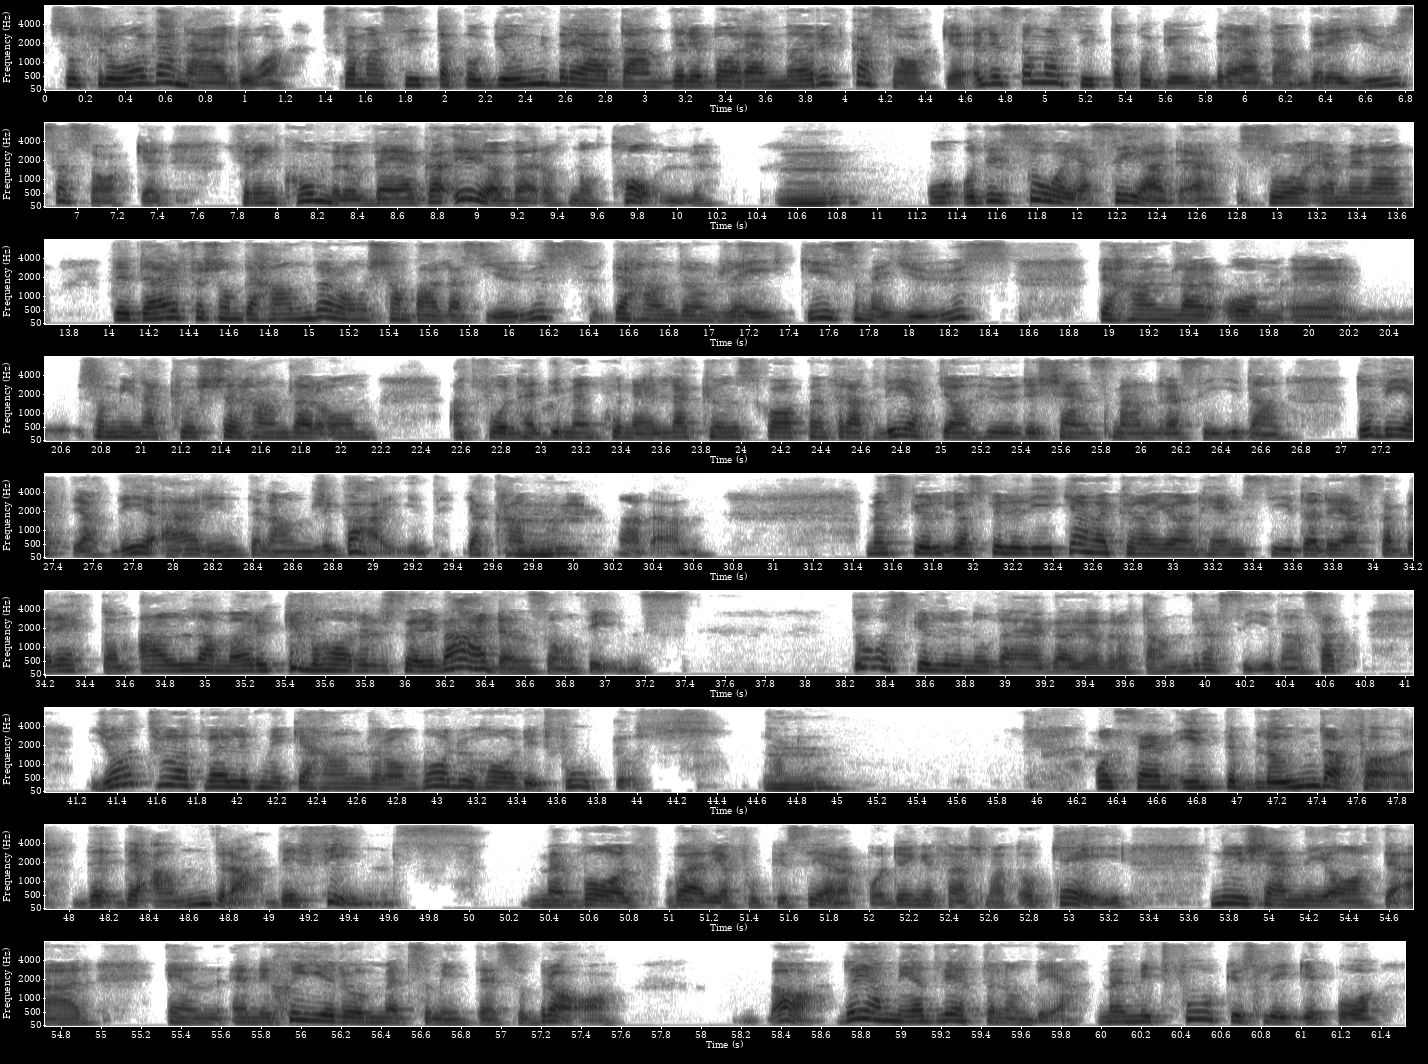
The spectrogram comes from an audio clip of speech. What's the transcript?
Så frågan är då, ska man sitta på gungbrädan där det bara är mörka saker eller ska man sitta på gungbrädan där det är ljusa saker? För den kommer att väga över åt något håll. Mm. Och, och, det är så jag ser det. Så jag menar, det är därför som det handlar om Shambhalas ljus. Det handlar om reiki som är ljus. Det handlar om, eh, som mina kurser handlar om, att få den här dimensionella kunskapen. För att vet jag hur det känns med andra sidan, då vet jag att det är inte en andlig guide. Jag kan mm. den. Men skulle, jag skulle lika gärna kunna göra en hemsida där jag ska berätta om alla mörkervarelser i världen som finns. Då skulle det nog väga över åt andra sidan. Så jag tror att väldigt mycket handlar om var du har ditt fokus. Mm. Och sen inte blunda för det, det, andra, det finns. Men var, vad är det jag fokuserar på? Det är ungefär som att okej, okay, nu känner jag att det är en energi i rummet som inte är så bra. Ja, då är jag medveten om det. Men mitt fokus ligger på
